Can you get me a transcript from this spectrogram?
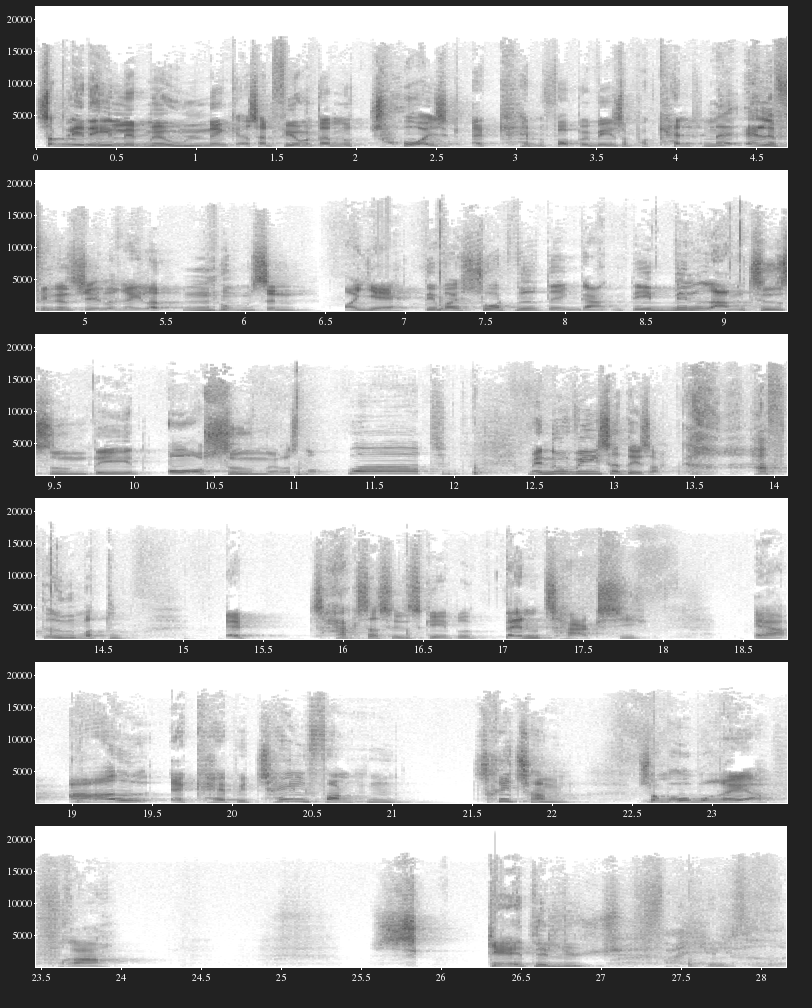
Så bliver det hele lidt mere ulden, ikke? Altså et firma, der notorisk er kendt for at bevæge sig på kanten af alle finansielle regler nogensinde. Og ja, det var i sort-hvid dengang. Det er vildt lang tid siden. Det er et år siden eller sådan noget. What? Men nu viser det sig, kraftedeme mig du, at taxaselskabet Dantaxi er ejet af kapitalfonden Triton, som opererer fra skattely. For helvede.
